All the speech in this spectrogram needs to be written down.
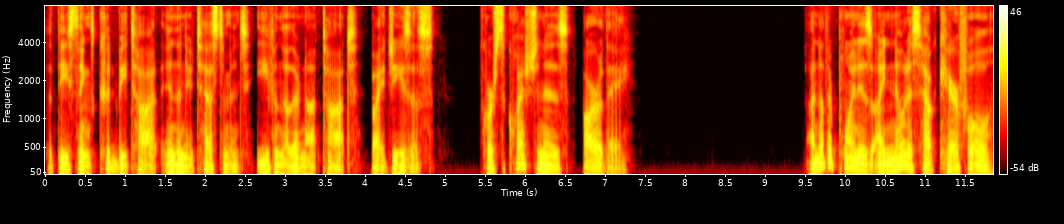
that these things could be taught in the New Testament, even though they're not taught by Jesus. Of course, the question is are they? Another point is I notice how careful,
